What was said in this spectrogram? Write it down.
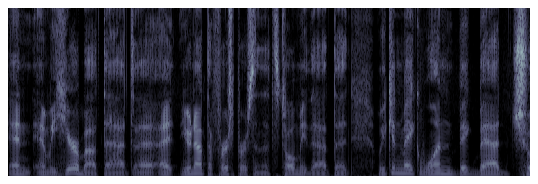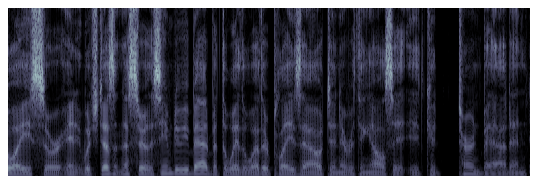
and and we hear about that. Uh, I, you're not the first person that's told me that that we can make one big bad choice, or which doesn't necessarily seem to be bad, but the way the weather plays out and everything else, it, it could turn bad. And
